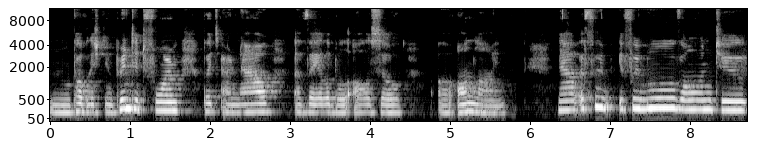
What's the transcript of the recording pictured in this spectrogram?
mm, published in printed form but are now available also uh, online. Now, if we if we move on to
